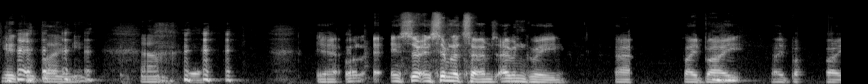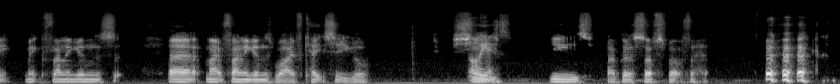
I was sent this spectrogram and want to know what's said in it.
who can blame you? Um, Yeah, well, in, in similar terms, Erin Greene, uh, played by Mm-hmm. played by, by Mick Flanagan's uh, Mike Flanagan's wife, Kate Siegel. She's, oh yes. she's I've got a soft spot for her.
